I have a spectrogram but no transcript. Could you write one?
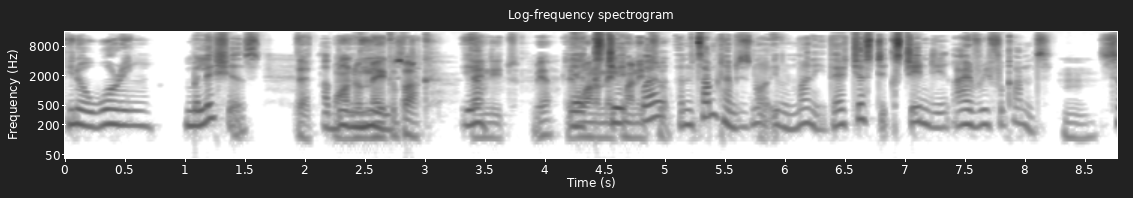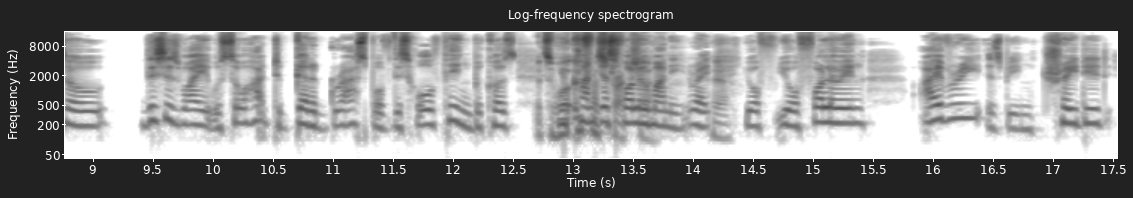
you know, warring militias. That want to being make a buck. Yeah. They need, yeah, they want to make exchange- money well, too. and sometimes it's not even money. They're just exchanging ivory for guns. Hmm. So this is why it was so hard to get a grasp of this whole thing because It's a you can't just follow money, right? Yeah. You're you're following ivory is being traded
